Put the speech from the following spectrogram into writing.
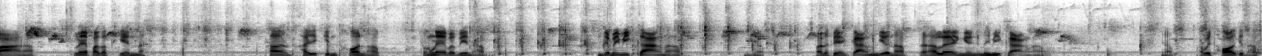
ปลานะครับ แล่ปลาตะเพียนนะ ถ้าใครจะกินทอดนครับ ต้องแล่แบบนี้นครับ มันจะไม่มีก้างนะครับ นี่ครับ ปลาตะเพียนก้างมันเยอะนะครับ แต่ถ้าแล่อย่างนี้จะไม่มีก้างนะครับนี่ครับ เอาไปทอดกันครับ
